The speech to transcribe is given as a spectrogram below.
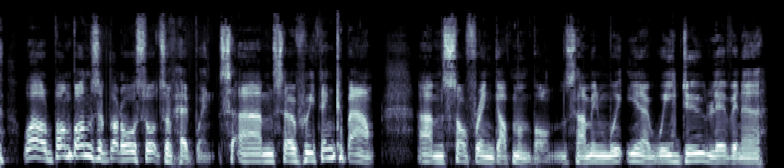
well, bonds have got all sorts of headwinds. Um, so if we think about um, sovereign government bonds, I mean, we you know we do live in a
